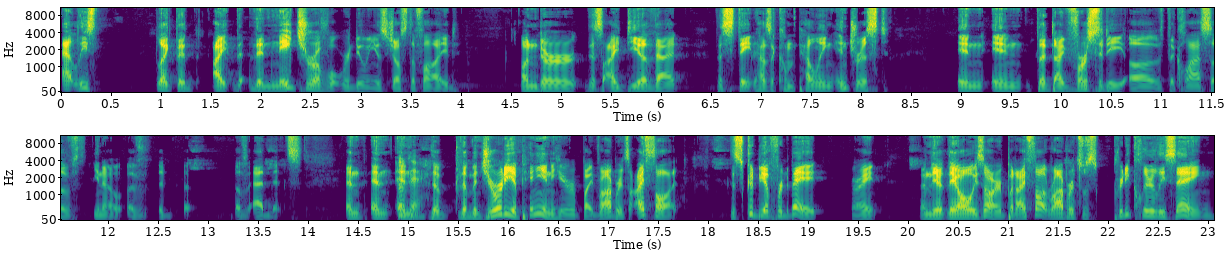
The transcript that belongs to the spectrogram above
at least like the I the nature of what we're doing is justified under this idea that the state has a compelling interest in in the diversity of the class of you know of uh, of admits and and and Okay. the the majority opinion here by roberts i thought this could be up for debate right and they, they always are but i thought roberts was pretty clearly saying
